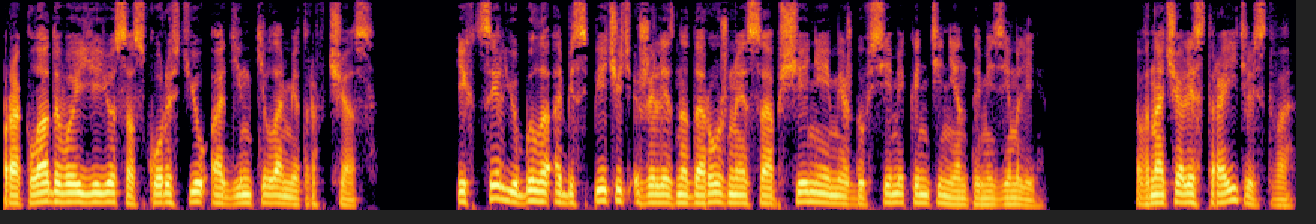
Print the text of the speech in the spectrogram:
прокладывая ее со скоростью 1 км в час. Их целью было обеспечить железнодорожное сообщение между всеми континентами Земли. В начале строительства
